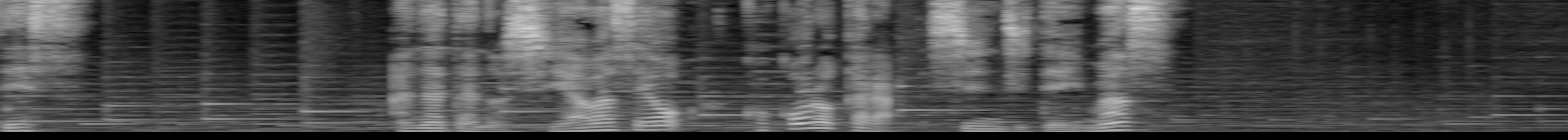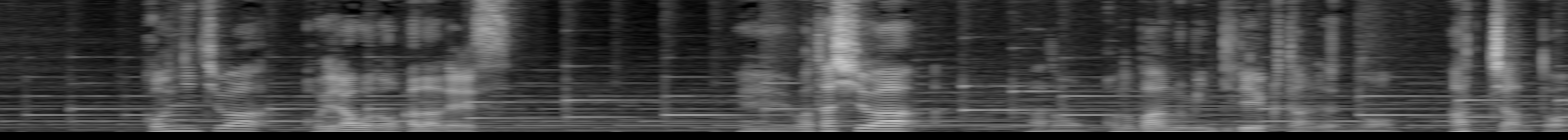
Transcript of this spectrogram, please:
です。あなたの幸せを心から信じています。こんにちは、小ラボの岡田です。えー、私は、あの、この番組ディレクターのあっちゃんと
